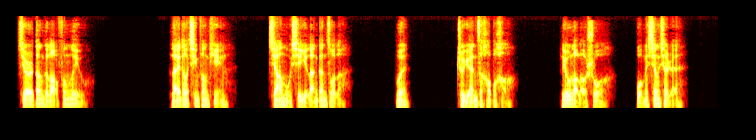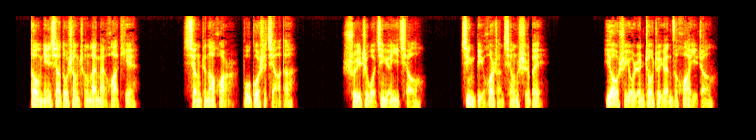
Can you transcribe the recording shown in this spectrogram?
今儿当个老风流。”来到沁芳亭，贾母斜倚栏杆坐了，问：“这园子好不好？”刘姥姥说：“我们乡下人，到年下都上城来买画贴。”想着那画不过是假的，谁知我进园一瞧，竟比画上强十倍。要是有人照这园子画一张，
